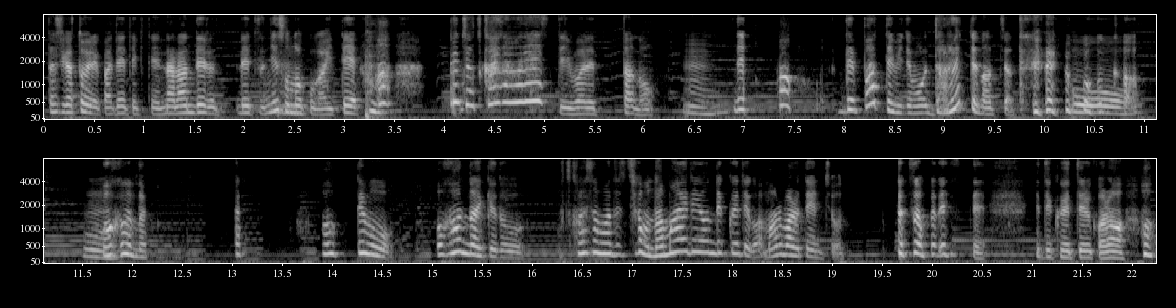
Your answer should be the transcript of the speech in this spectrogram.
私がトイレから出てきて並んでる列にその子がいて「うん。あ店長お疲れ様です」って言われたの。うん。あでパッて見ても誰ってなっちゃっておなんかーうん。わかんない。あでもわかんないけど「お疲れ様です」しかも名前で呼んでくれてるから「まるまる店長」お疲れ様ですって言ってくれてるからあ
